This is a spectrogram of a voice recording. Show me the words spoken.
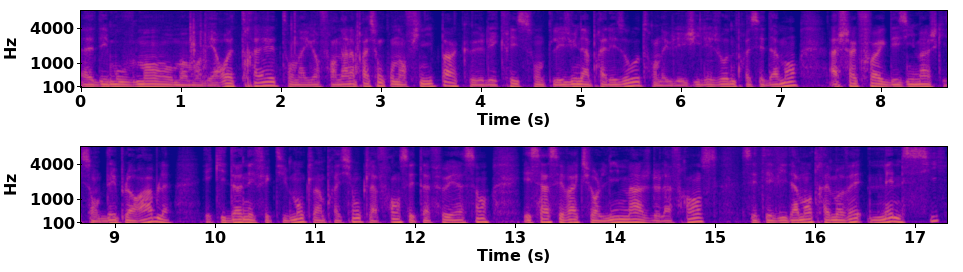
euh, des mouvements au moment des retraites. On a eu, enfin, on a l'impression qu'on n'en finit pas, que les crises sont les unes après les autres. On a eu les gilets jaunes précédemment, à chaque fois avec des images qui sont déplorables et qui donnent effectivement que l'impression que la France est à feu et à sang. Et ça, c'est vrai que sur l'image de la France, c'est évidemment très mauvais, même si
